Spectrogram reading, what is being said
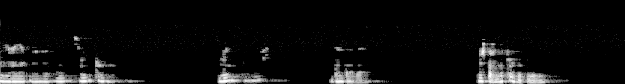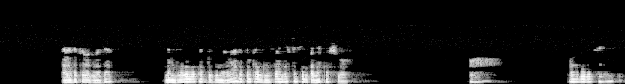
невероятно, но я ничего не помню. Вы муж? Да, да, да. Ну что же, не помните меня? Она закрыла глаза, на мгновение как бы замерла, затем произнесла несколько непонятных слов. О, Он великолепен.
